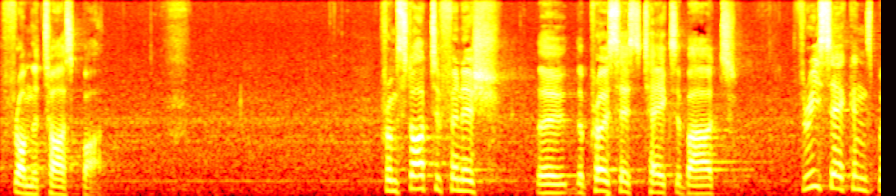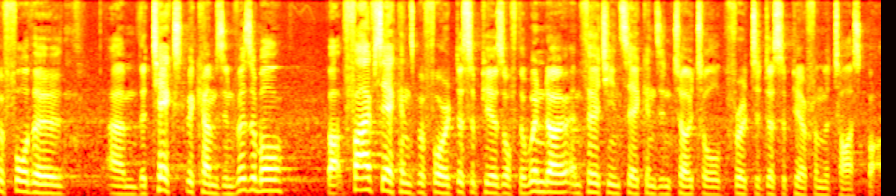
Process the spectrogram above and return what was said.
from the taskbar. From start to finish, the, the process takes about three seconds before the, um, the text becomes invisible, about five seconds before it disappears off the window, and 13 seconds in total for it to disappear from the taskbar.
